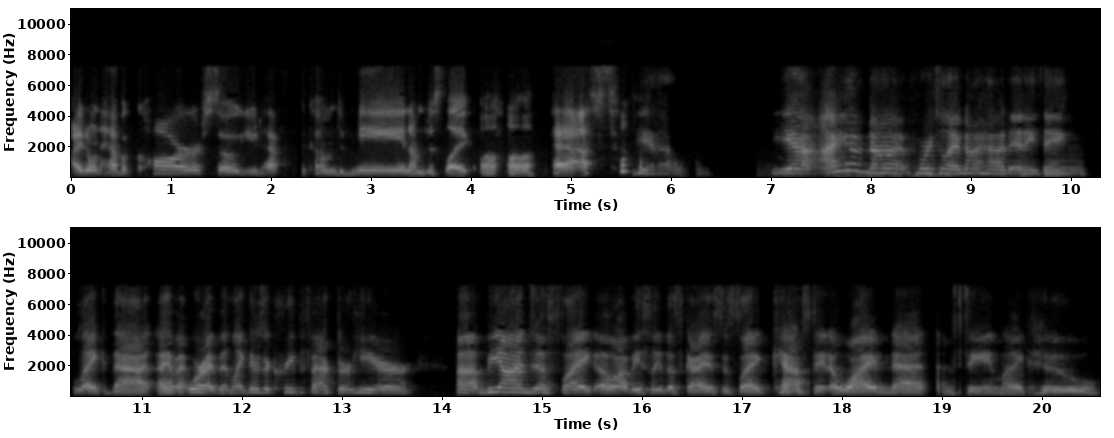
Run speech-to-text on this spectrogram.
I don't have a car, so you'd have to come to me." And I'm just like, "Uh-uh, pass." Yeah. Yeah, I have not. Fortunately, I've not had anything like that. I haven't where I've been like, there's a creep factor here. Um, beyond just like, oh, obviously this guy is just like casting a wide net and seeing like who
